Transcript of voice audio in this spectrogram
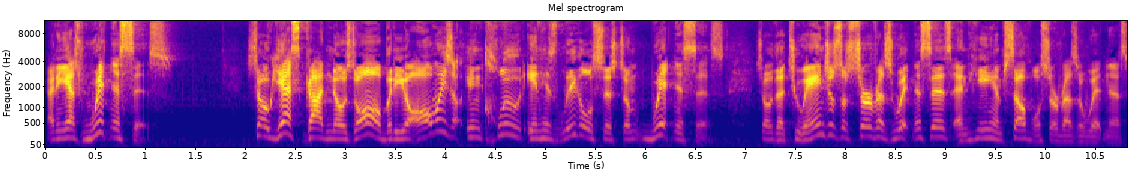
and He has witnesses. So, yes, God knows all, but He always include in His legal system witnesses. So the two angels will serve as witnesses, and he himself will serve as a witness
